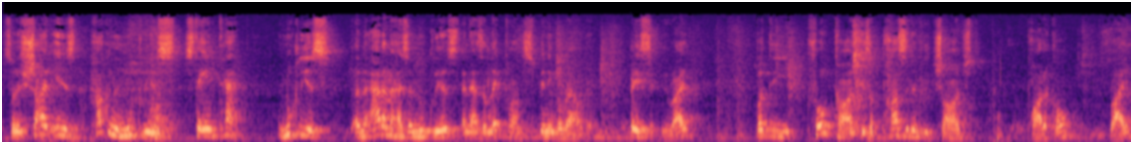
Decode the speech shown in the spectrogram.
So the shot is how can a nucleus stay intact? A nucleus, an atom has a nucleus and has electrons spinning around it, basically, right? But the proton is a positively charged particle, right?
